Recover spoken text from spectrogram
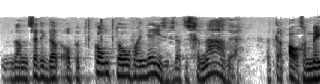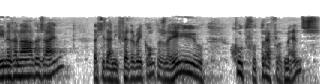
dan zet ik dat op het konto van Jezus. Dat is genade. Dat kan algemene genade zijn, dat je daar niet verder mee komt. Dat is een heel goed voortreffelijk mens.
